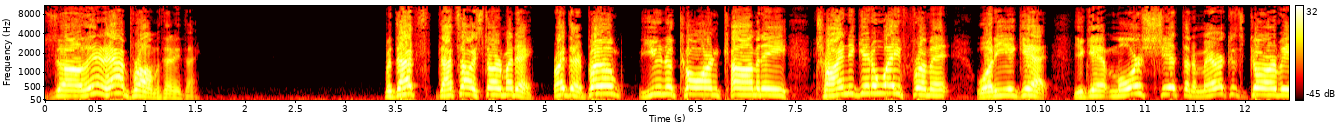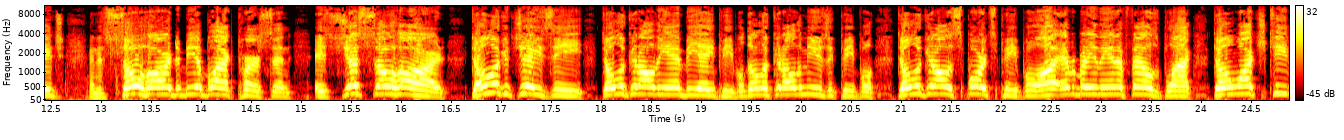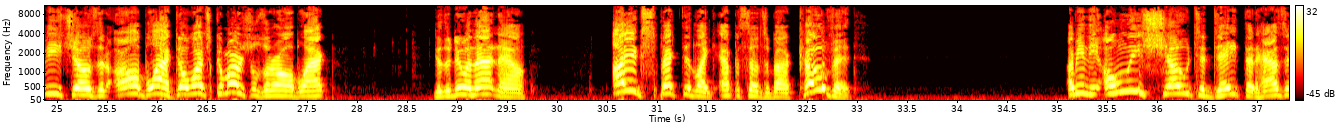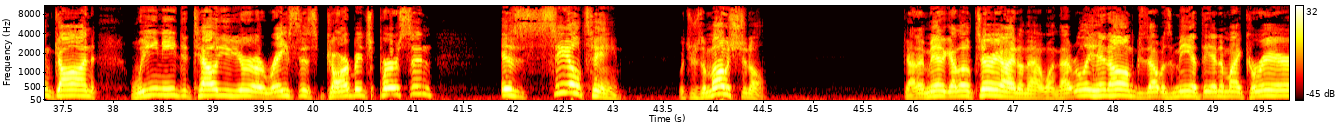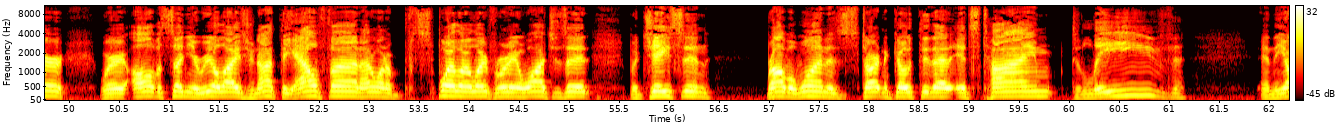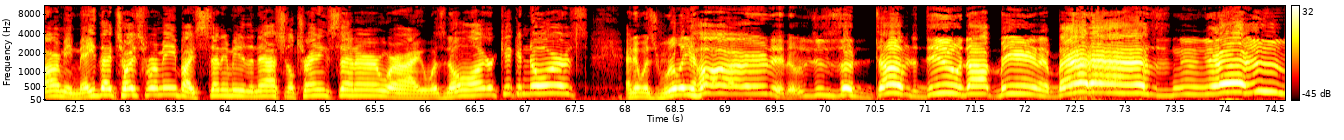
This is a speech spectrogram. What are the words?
So they didn't have a problem with anything. But that's that's how I started my day. Right there. Boom. Unicorn comedy. Trying to get away from it. What do you get? You get more shit than America's garbage, and it's so hard to be a black person. It's just so hard. Don't look at Jay Z. Don't look at all the NBA people. Don't look at all the music people. Don't look at all the sports people. Uh, everybody in the NFL is black. Don't watch TV shows that are all black. Don't watch commercials that are all black. Because they're doing that now. I expected like episodes about COVID. I mean, the only show to date that hasn't gone, we need to tell you you're a racist garbage person, is SEAL Team, which was emotional. Gotta admit, I got a little teary eyed on that one. That really hit home because that was me at the end of my career, where all of a sudden you realize you're not the alpha. And I don't want to spoiler alert for anyone who watches it, but Jason, Bravo 1 is starting to go through that. It's time to leave. And the Army made that choice for me by sending me to the National Training Center where I was no longer kicking doors. And it was really hard. And it was just so dumb to deal with not being a badass.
